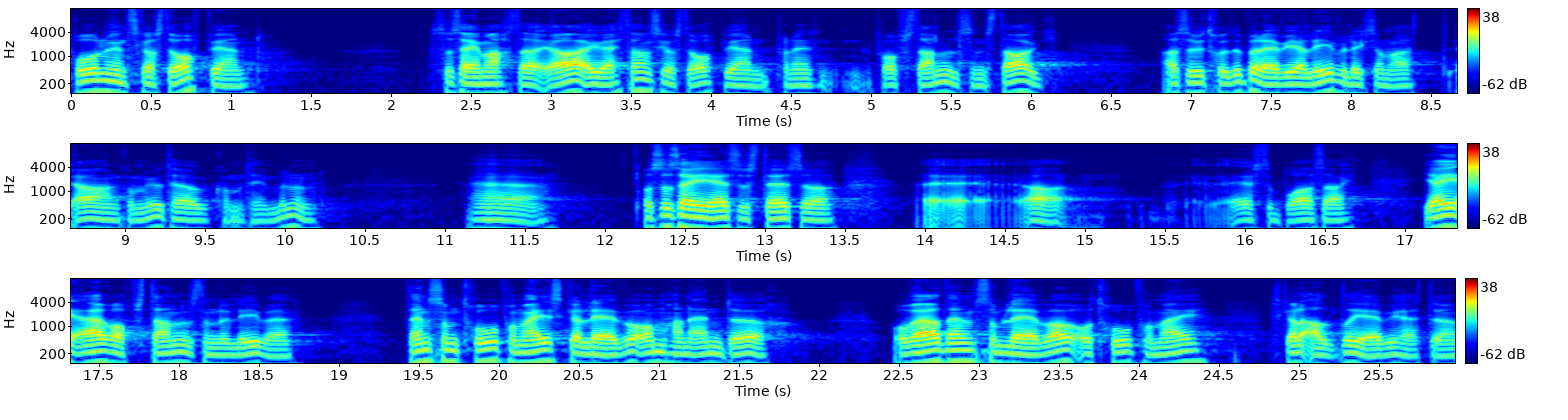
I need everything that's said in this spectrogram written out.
broren din skal stå opp igjen. Så sier Martha ja, jeg vet han skal stå opp igjen på, den, på oppstandelsens dag. Altså Hun trodde på det via livet, liksom, at ja, han kommer jo til å komme til himmelen. Eh, og så sier Jesus det så eh, ja, er så bra sagt. Jeg er oppstandelsen og livet. Den som tror på meg, skal leve om han enn dør. Og hver den som lever og tror på meg, skal aldri i evighet dø.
